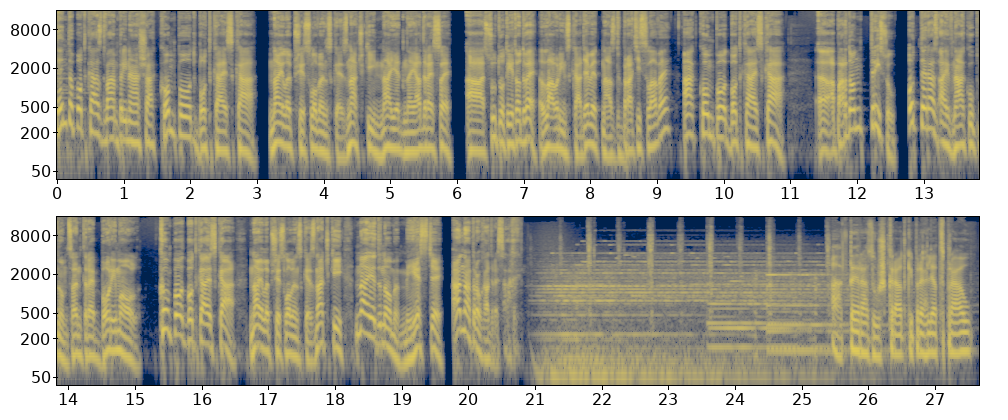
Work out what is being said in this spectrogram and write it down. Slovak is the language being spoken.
Tento podcast vám prináša kompot.sk. Najlepšie slovenské značky na jednej adrese. A sú to tieto dve. Laurinská 19 v Bratislave a kompot.sk. A pardon, tri sú. Odteraz aj v nákupnom centre Borimol kompot.sk. Najlepšie slovenské značky na jednom mieste a na troch adresách. A teraz už krátky prehľad správ.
